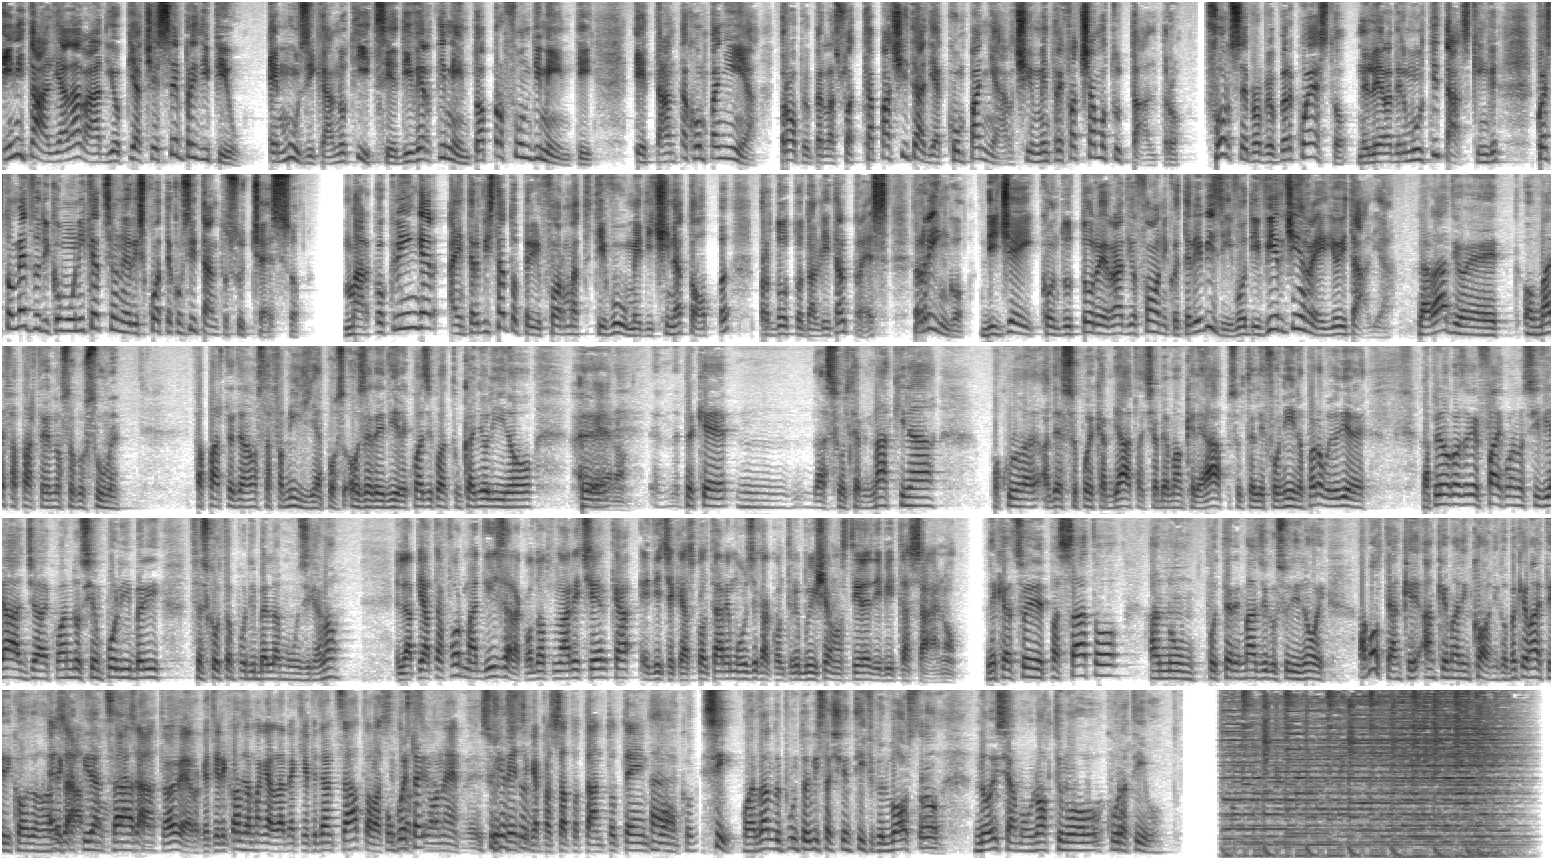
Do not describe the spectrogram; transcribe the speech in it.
In Italia la radio piace sempre di più. È musica, notizie, divertimento, approfondimenti e tanta compagnia, proprio per la sua capacità di accompagnarci mentre facciamo tutt'altro. Forse proprio per questo, nell'era del multitasking, questo mezzo di comunicazione riscuote così tanto successo. Marco Klinger ha intervistato per il format TV Medicina Top, prodotto dall'Ital Press, Ringo, DJ, conduttore radiofonico e televisivo di Virgin Radio Italia. La radio è, ormai fa parte del nostro costume, fa parte della nostra famiglia, oserei dire, quasi quanto un cagnolino, eh, perché mh, la ascoltiamo in macchina, qualcuno adesso poi è cambiata, abbiamo anche le app sul telefonino, però voglio dire la prima cosa che fai quando si viaggia e quando si è un po' liberi, si ascolta un po' di bella musica, no? La piattaforma Deezer ha condotto una ricerca e dice che ascoltare musica contribuisce a uno stile di vita sano. Le canzoni del passato hanno un potere magico su di noi, a volte anche, anche malinconico, perché magari ti ricordano la esatto, vecchia fidanzata. Esatto, è vero, che ti ricorda esatto. magari la vecchia fidanzata la Con situazione questa, eh, successo... pensi che è passato tanto tempo. Eh, ecco. Sì, guardando il punto di vista scientifico, il vostro, noi siamo un ottimo curativo.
